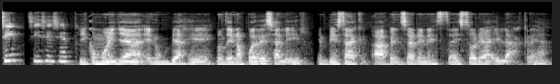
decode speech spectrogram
Sí, sí, sí, es cierto. Y como ella en un viaje donde no puede salir, empieza a, pensar en esta historia y la crea.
